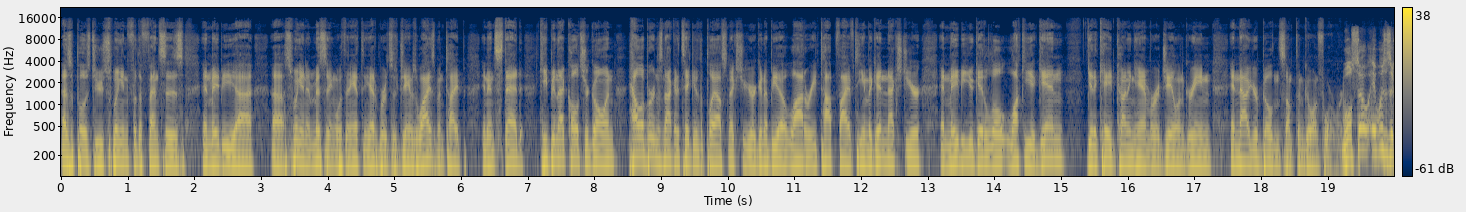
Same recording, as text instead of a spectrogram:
as opposed to swinging for the fences and maybe uh, uh, swinging and missing with an Anthony Edwards of James. James Wiseman type, and instead keeping that culture going. Halliburton's not going to take you to the playoffs next year. You're going to be a lottery top five team again next year, and maybe you get a little lucky again get a Cade Cunningham or a Jalen Green, and now you're building something going forward. Well, so it was a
